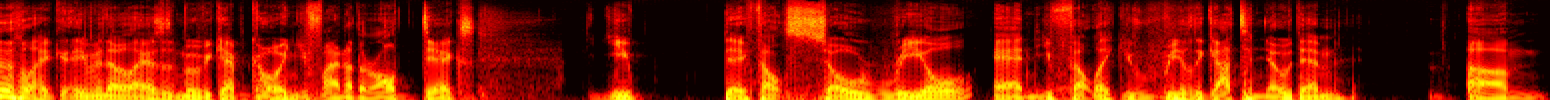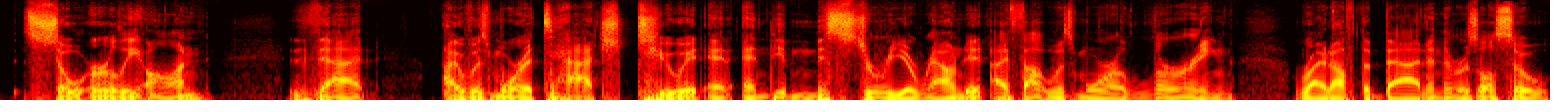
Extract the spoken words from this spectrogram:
like even though like, as the movie kept going you find out they're all dicks you they felt so real and you felt like you really got to know them um so early on that I was more attached to it and, and the mystery around it I thought was more alluring right off the bat. And there was also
